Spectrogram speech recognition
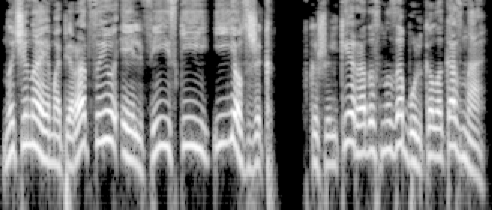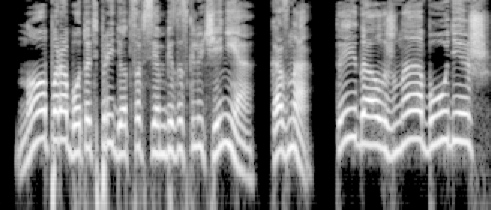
Начинаем операцию «Эльфийский ёзжик». В кошельке радостно забулькала казна. Но поработать придется всем без исключения. Казна, ты должна будешь...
